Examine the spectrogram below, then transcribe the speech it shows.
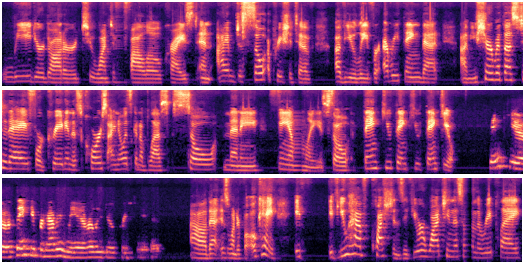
lead your daughter to want to follow Christ. And I'm just so appreciative of you, Lee, for everything that um, you shared with us today, for creating this course. I know it's going to bless so many families. So thank you, thank you, thank you. Thank you. Thank you for having me. I really do appreciate it. Oh, that is wonderful. Okay. If if you have questions, if you are watching this on the replay,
